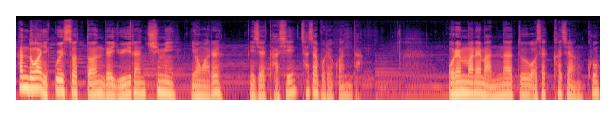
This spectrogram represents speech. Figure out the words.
한동안 잊고 있었던 내 유일한 취미 영화를 이제 다시 찾아보려고 한다. 오랜만에 만나도 어색하지 않고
